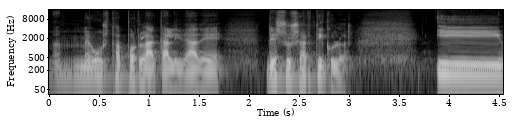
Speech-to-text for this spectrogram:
me gusta por la calidad de, de sus artículos. Y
